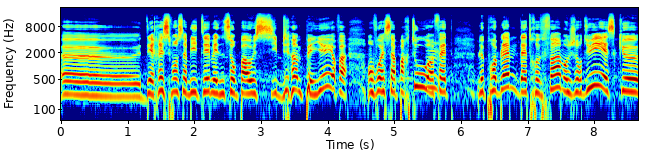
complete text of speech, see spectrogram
euh, des responsabilités, mais ne sont pas aussi bien payées. Enfin, on voit ça partout. En mm. fait, le problème d'être femme aujourd'hui, est-ce que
